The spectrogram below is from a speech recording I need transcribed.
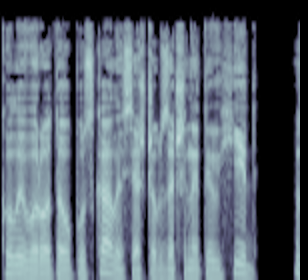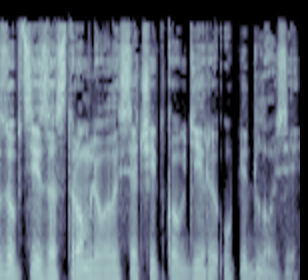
Коли ворота опускалися, щоб зачинити вхід, зубці застромлювалися чітко в діри у підлозі.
